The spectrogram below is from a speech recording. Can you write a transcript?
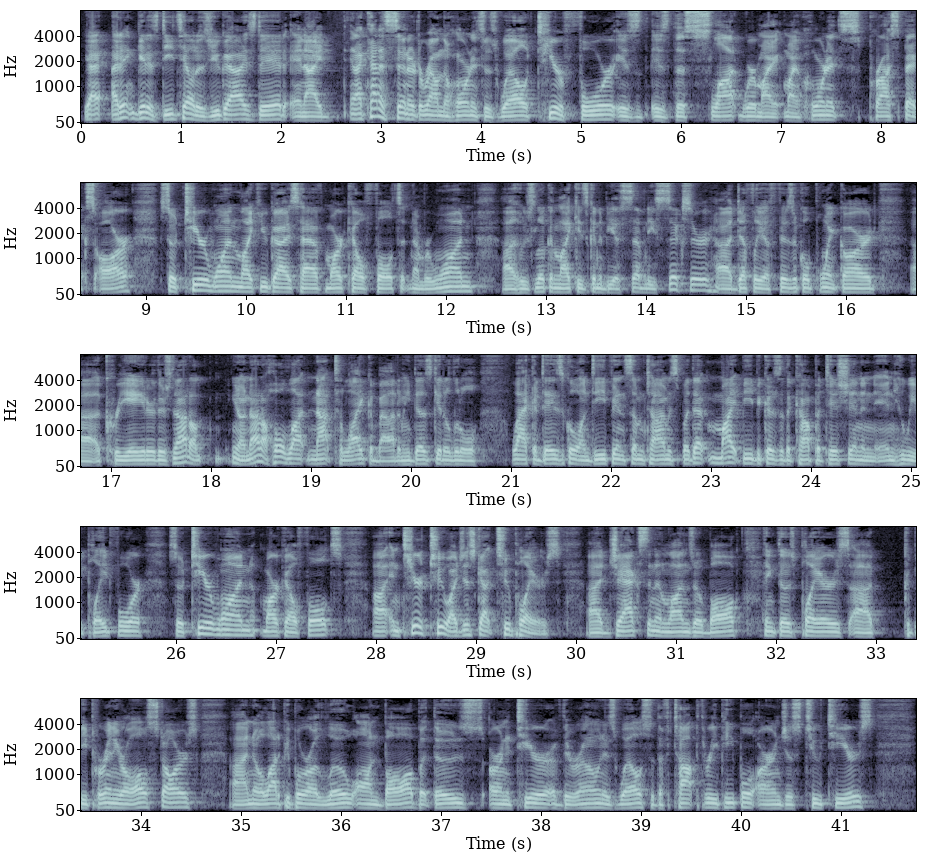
Yeah, I didn't get as detailed as you guys did, and I and I kind of centered around the Hornets as well. Tier four is is the slot where my my Hornets prospects are. So tier one, like you guys have, Markelle Fultz at number one, uh, who's looking like he's going to be a 76er, uh, definitely a physical point guard, uh, a creator. There's not a you know not a whole lot not to like about him. He does get a little lackadaisical on defense sometimes, but that might be because of the competition and, and who he played for. So tier one, Markelle Fultz. Uh, in tier two, I just got two players, uh, Jackson and Lonzo Ball. I think those players uh, could be perennial all stars. Uh, I know a lot of people are low on ball, but those are in a tier of their own as well. So the top three people are in just two tiers.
